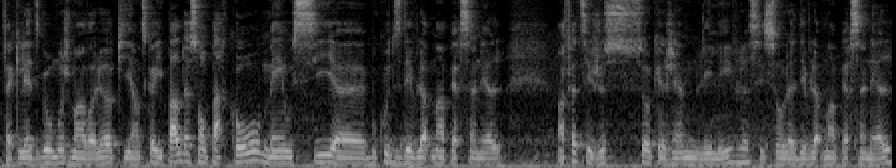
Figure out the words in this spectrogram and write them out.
Fait que let's go, moi je m'en vais là. Puis en tout cas, il parle de son parcours, mais aussi euh, beaucoup du développement personnel. En fait, c'est juste ça que j'aime les livres, c'est sur le développement personnel.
